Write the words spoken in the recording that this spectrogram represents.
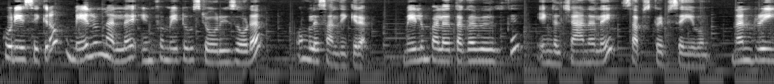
கூடிய சீக்கிரம் மேலும் நல்ல இன்ஃபர்மேட்டிவ் ஸ்டோரிஸோட உங்களை சந்திக்கிறேன். மேலும் பல தகவல்களுக்கு எங்கள் சேனலை சப்ஸ்கிரைப் செய்யவும். நன்றி.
